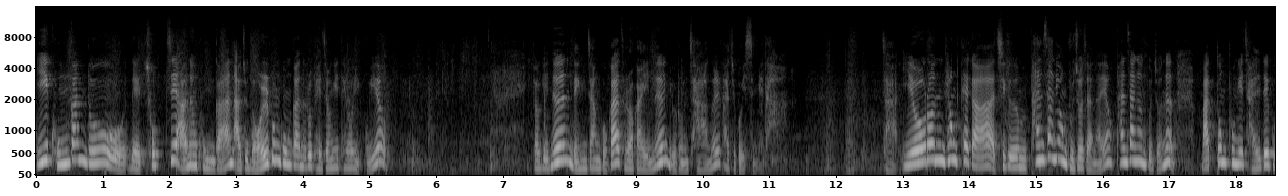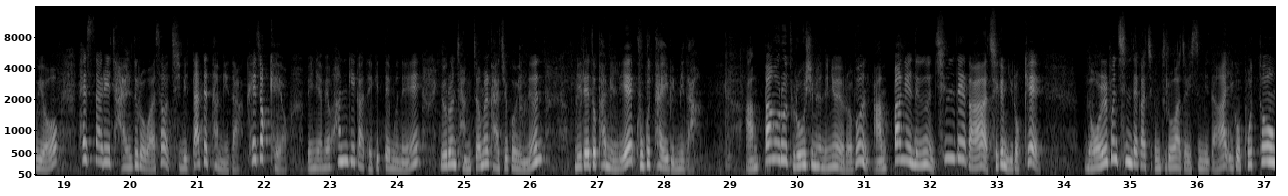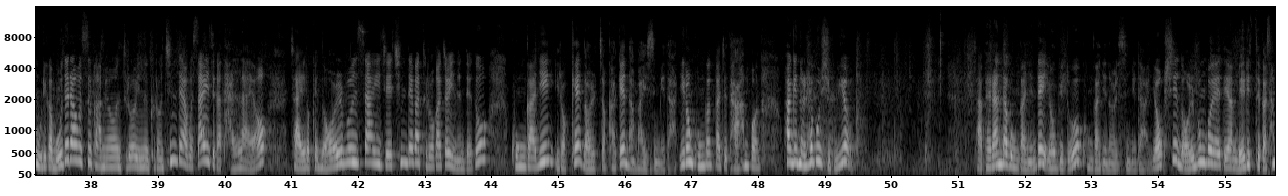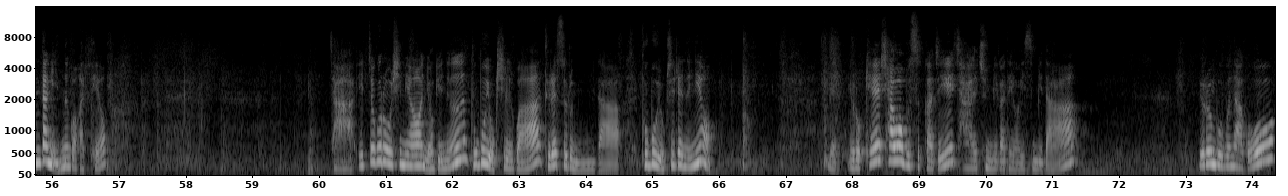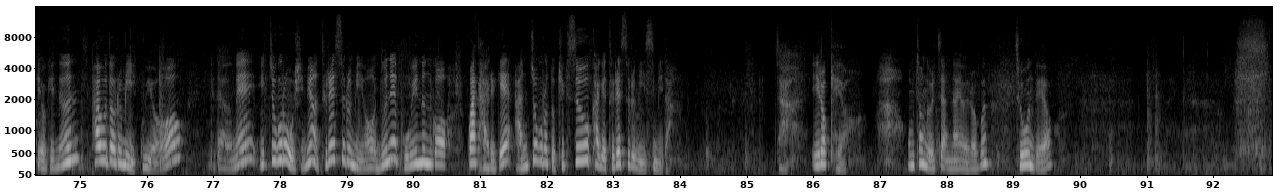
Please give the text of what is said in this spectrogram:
이 공간도 네, 좁지 않은 공간, 아주 넓은 공간으로 배정이 되어 있고요. 여기는 냉장고가 들어가 있는 이런 장을 가지고 있습니다. 자, 이런 형태가 지금 판상형 구조잖아요. 판상형 구조는 마통풍이 잘 되고요. 햇살이 잘 들어와서 집이 따뜻합니다. 쾌적해요. 왜냐하면 환기가 되기 때문에 이런 장점을 가지고 있는 미래도 파밀리의 구구 타입입니다. 안방으로 들어오시면은요, 여러분, 안방에는 침대가 지금 이렇게 넓은 침대가 지금 들어와져 있습니다. 이거 보통 우리가 모델하우스 가면 들어있는 그런 침대하고 사이즈가 달라요. 자, 이렇게 넓은 사이즈의 침대가 들어가져 있는데도 공간이 이렇게 널쩍하게 남아 있습니다. 이런 공간까지 다 한번 확인을 해 보시고요. 자, 베란다 공간인데 여기도 공간이 넓습니다. 역시 넓은 거에 대한 메리트가 상당히 있는 것 같아요. 자, 이쪽으로 오시면 여기는 부부 욕실과 드레스룸입니다. 부부 욕실에는요, 네, 이렇게 샤워 부스까지 잘 준비가 되어 있습니다. 이런 부분하고 여기는 파우더룸이 있고요. 그 다음에 이쪽으로 오시면 드레스룸이요. 눈에 보이는 것과 다르게 안쪽으로 또 깊숙하게 드레스룸이 있습니다. 자, 이렇게요. 엄청 넓지 않나요, 여러분? 좋은데요?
